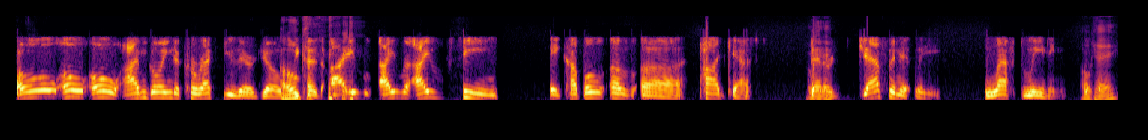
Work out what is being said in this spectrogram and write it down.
Oh, oh, oh! I'm going to correct you there, Joe, Okay. because I, I, I've seen a couple of uh, podcasts that are definitely left leaning, okay.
